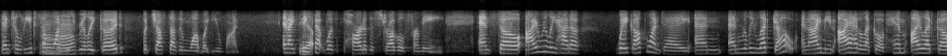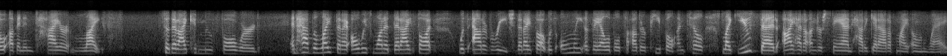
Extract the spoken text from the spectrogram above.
than to leave someone mm-hmm. who's really good but just doesn't want what you want. And I think yep. that was part of the struggle for me. And so I really had to wake up one day and and really let go. And I mean, I had to let go of him. I let go of an entire life so that I could move forward and have the life that I always wanted that I thought was out of reach, that I thought was only available to other people until, like you said, I had to understand how to get out of my own way.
